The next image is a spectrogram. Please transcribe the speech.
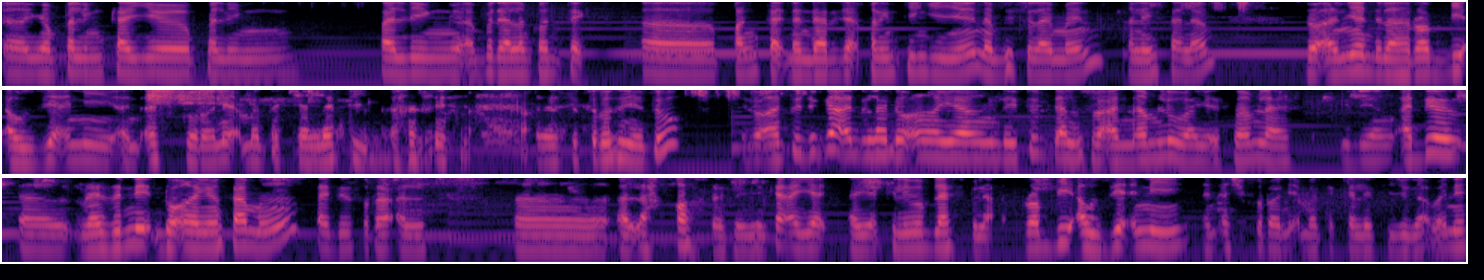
uh, yang paling kaya paling paling apa dalam konteks uh, pangkat dan darjat paling tingginya Nabi Sulaiman alaihissalam doanya adalah Rabbi auzi'ni an ashkura ni'mataka allati. Dan seterusnya tu doa tu juga adalah doa yang itu dalam surah An-Naml ayat 19 jadi yang ada uh, resonate doa yang sama pada surah Al uh, Al-Ahqaf rasanya kan ayat ayat ke-15 pula. Rabbi auzi'ni an ashkura ni'mataka allati juga. Maknanya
